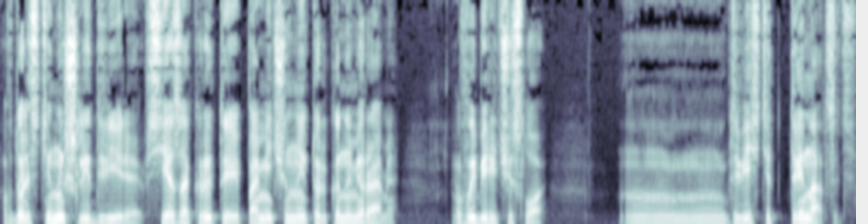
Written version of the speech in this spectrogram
Вдоль стены шли двери, все закрытые, помеченные только номерами. Выбери число. 213.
